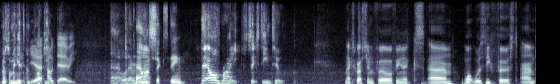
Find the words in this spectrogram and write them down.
WrestleMania 10. Yeah, Fuck how dare he? Uh, whatever. 10 No, I'm, and 16. they're all right. 16 2. Next question for Phoenix. Um, what was the first and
